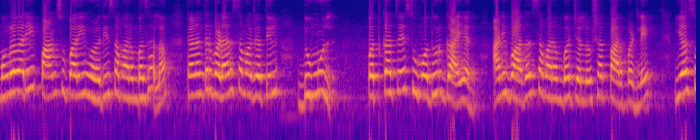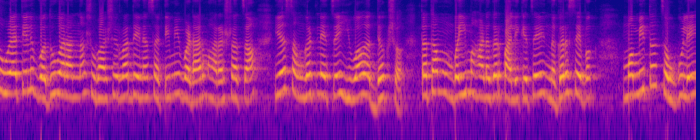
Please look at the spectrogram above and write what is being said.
मंगळवारी पान सुपारी हळदी समारंभ झाला. त्यानंतर वडार समाजातील डुमुल पथकाचे सुमधुर गायन आणि वादन समारंभ जल्लोषात पार पडले. या सोहळ्यातील वधूवरांना शुभाशीर्वाद देण्यासाठी मी वडार महाराष्ट्राचा या संघटनेचे युवा अध्यक्ष तथा मुंबई महानगरपालिकेचे नगरसेवक ममित चौगुले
